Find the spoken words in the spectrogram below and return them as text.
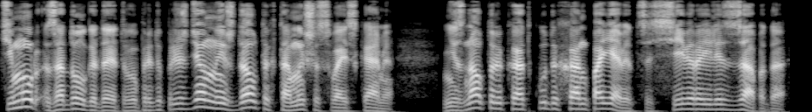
Тимур, задолго до этого предупрежденный, ждал Тахтамыша с войсками. Не знал только, откуда хан появится, с севера или с запада,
